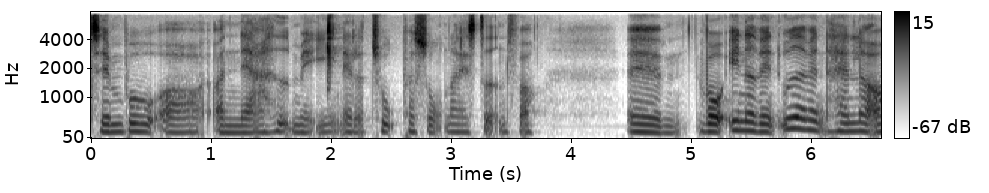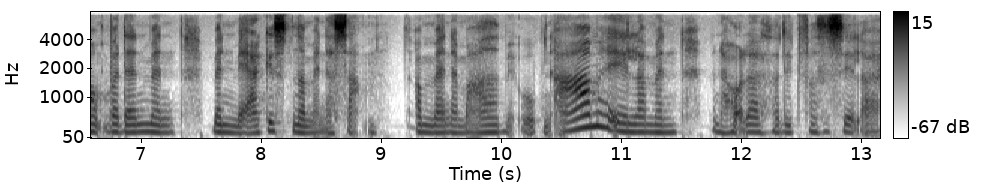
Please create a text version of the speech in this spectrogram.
tempo og, og nærhed med en eller to personer i stedet for. Øhm, hvor indadvendt udadvendt handler om, hvordan man, man mærkes, når man er sammen. Om man er meget med åbne arme, eller man, man holder sig lidt for sig selv og,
